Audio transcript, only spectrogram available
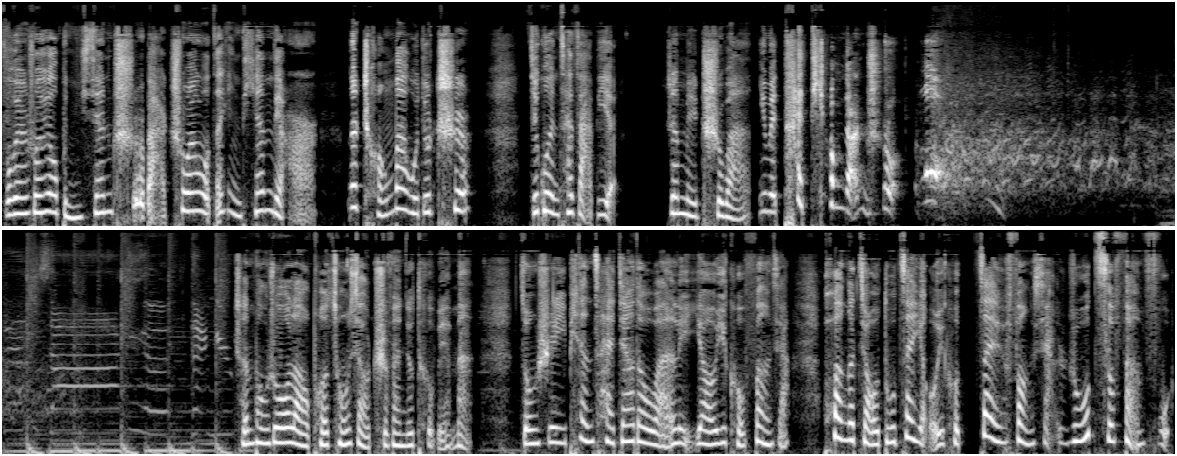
服务员说：“要不你先吃吧，吃完我再给你添点儿。”那成吧，我就吃。结果你猜咋地？真没吃完，因为太他难吃了。陈鹏说：“我老婆从小吃饭就特别慢，总是一片菜夹到碗里，咬一口放下，换个角度再咬一口，再放下，如此反复。”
